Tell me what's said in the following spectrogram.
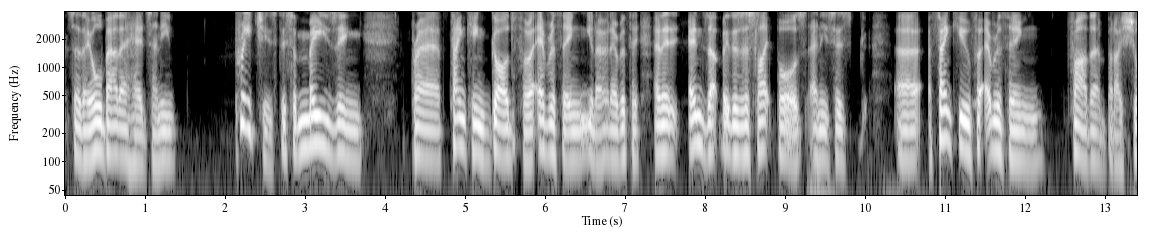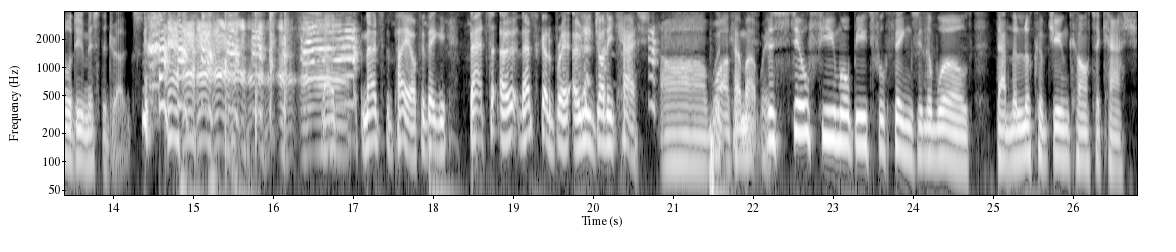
so they all bow their heads, and he preaches this amazing prayer, thanking God for everything, you know, and everything. And then it ends up, there's a slight pause, and he says, uh, Thank you for everything, Father, but I sure do miss the drugs. that's, and that's the payoff. You're thinking, that's, uh, that's going to bring only Johnny Cash. Ah, what would a- come up with. There's still few more beautiful things in the world than the look of June Carter Cash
